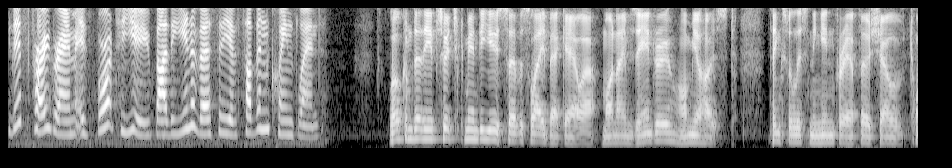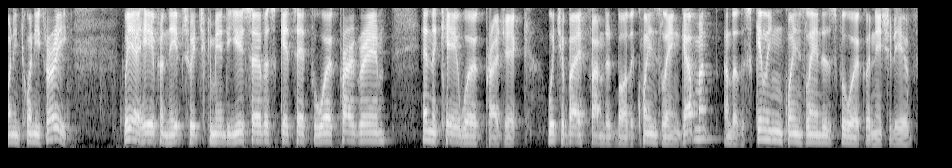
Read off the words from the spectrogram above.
This program is brought to you by the University of Southern Queensland. Welcome to the Ipswich Community Youth Service Laidback Hour. My name's Andrew, I'm your host. Thanks for listening in for our first show of 2023. We are here from the Ipswich Community Youth Service Get Set for Work program and the Care Work project, which are both funded by the Queensland Government under the Skilling Queenslanders for Work initiative.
